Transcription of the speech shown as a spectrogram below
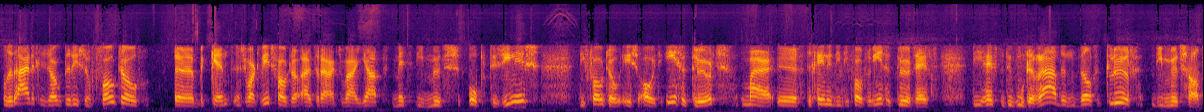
Want het aardige is ook, er is een foto uh, bekend, een zwart-wit foto uiteraard... waar Jaap met die muts op te zien is. Die foto is ooit ingekleurd, maar degene die die foto ingekleurd heeft... die heeft natuurlijk moeten raden welke kleur die muts had...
